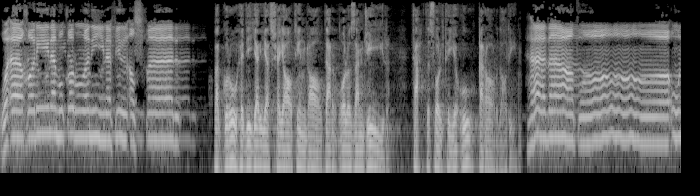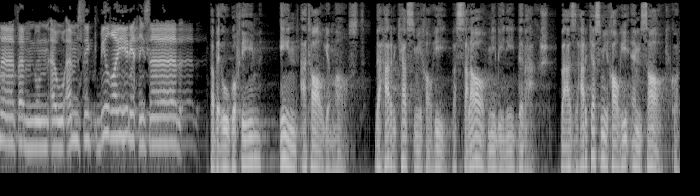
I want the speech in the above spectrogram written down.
و آخرین مقرنین فی الاصفاد و گروه دیگری از شیاطین را در غل و زنجیر تحت سلطه او قرار دادیم. هذا عطاؤنا فمنن او امسک بغیر حساب. و به او گفتیم این عطای ماست. به هر کس می‌خواهی و صلاح می‌بینی ببخش. و از هر کس می‌خواهی امساک کن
